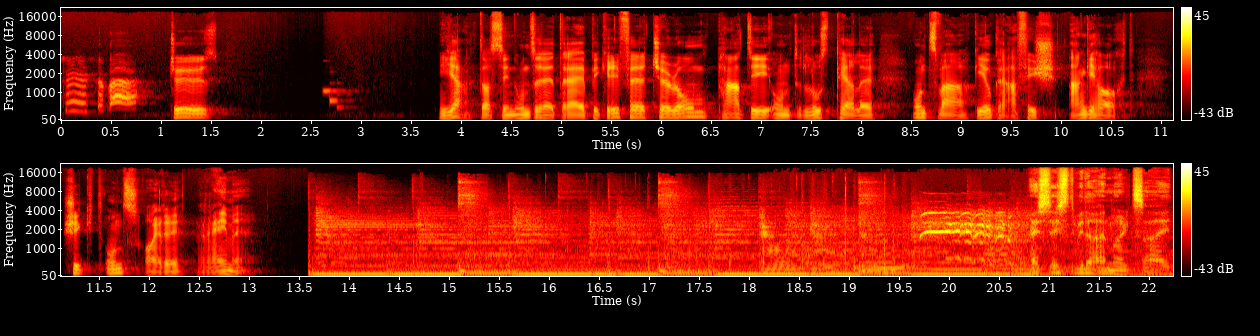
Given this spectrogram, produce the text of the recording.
Tschüss, aber. Tschüss. Ja, das sind unsere drei Begriffe Jerome, Party und Lustperle und zwar geografisch angehaucht. Schickt uns eure Reime. Es ist wieder einmal Zeit.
